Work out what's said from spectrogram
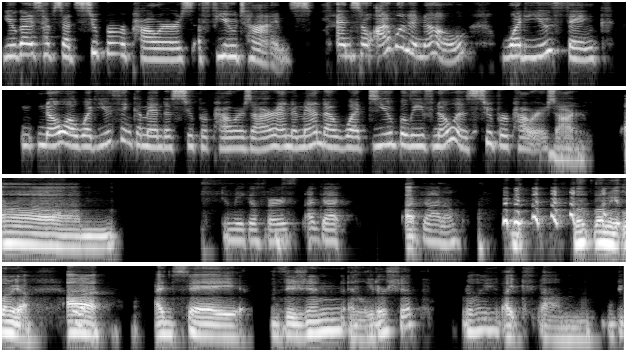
you guys have said superpowers a few times. And so I want to know what you think, Noah, what do you think Amanda's superpowers are? And Amanda, what do you believe Noah's superpowers are? Um, Can we go first? I've got I, I've got them. let, let me let me go. Uh, I'd say vision and leadership, really, like um, b-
